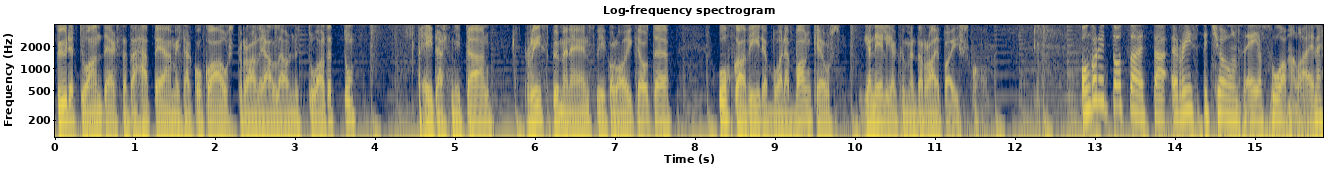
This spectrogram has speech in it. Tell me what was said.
Pyydetty anteeksi tätä häpeää, mitä koko Australialle on nyt tuotettu. Ei tässä mitään. Rispy menee ensi viikolla oikeuteen. Uhkaa viiden vuoden vankeus ja 40 raipaiskua. Onko nyt totta, että Rispy Jones ei ole suomalainen?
